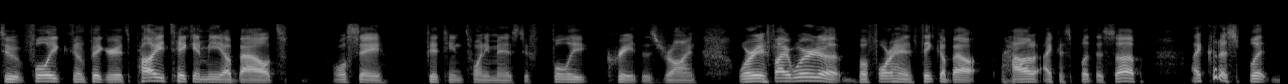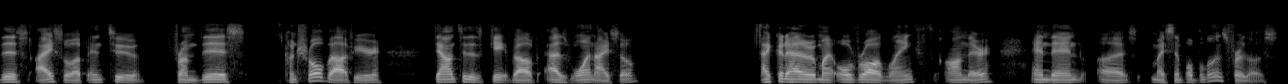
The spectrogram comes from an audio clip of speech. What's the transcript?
to fully configure, it's probably taken me about, we'll say 15, 20 minutes to fully create this drawing. Where if I were to beforehand think about how I could split this up, I could have split this ISO up into from this control valve here down to this gate valve as one ISO. I could have had my overall length on there and then uh, my simple balloons for those.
